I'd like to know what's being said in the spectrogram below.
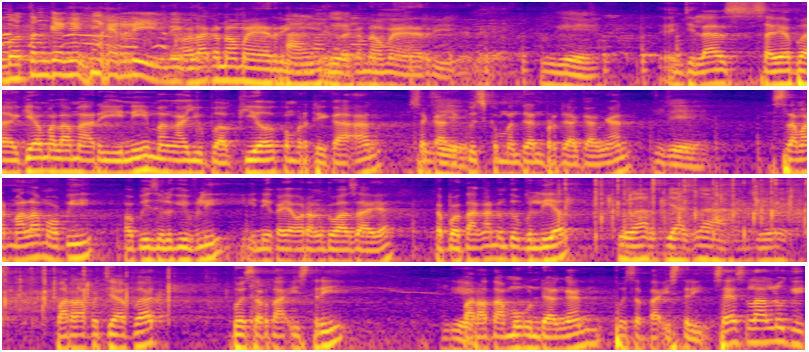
Mboten kenging meri niku. Ora kena meri, ora kena meri. Nggih. Yang jelas saya bahagia malam hari ini mengayu bagio kemerdekaan sekaligus Kementerian Perdagangan. Nggih. Selamat malam Obi, Obi Zulkifli. Ini kayak orang tua saya. Tepuk tangan untuk beliau, Luar biasa. Nggih. para pejabat beserta istri, Nggih. para tamu undangan beserta istri. Saya selalu Ki,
